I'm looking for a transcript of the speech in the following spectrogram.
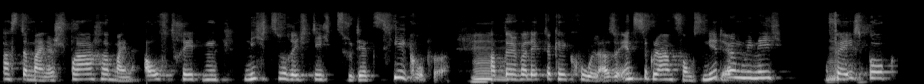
passte meine Sprache, mein Auftreten nicht so richtig zu der Zielgruppe. Mhm. Habe dann überlegt, okay, cool, also Instagram funktioniert irgendwie nicht. Facebook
